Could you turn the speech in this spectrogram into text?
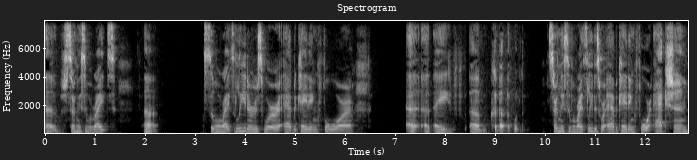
uh, certainly civil rights uh, civil rights leaders were advocating for a, a, a, a certainly civil rights leaders were advocating for action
